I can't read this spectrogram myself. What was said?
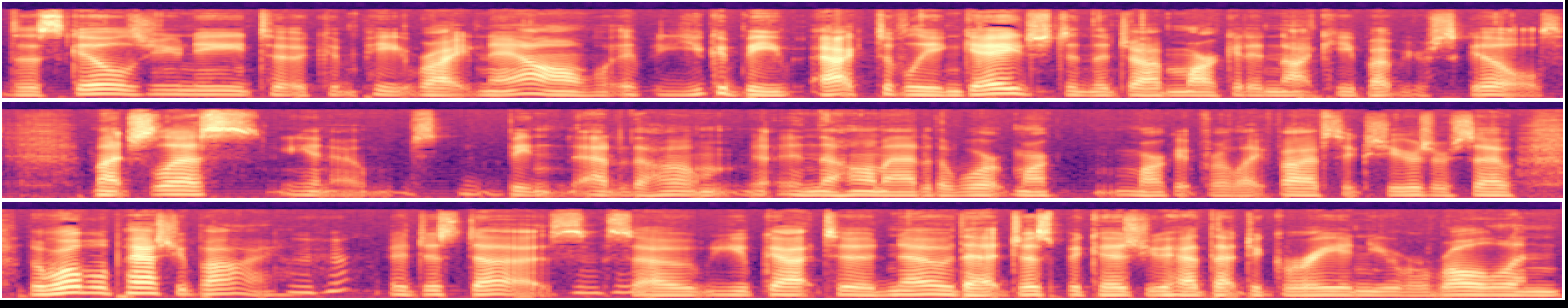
the skills you need to compete right now, if you could be actively engaged in the job market and not keep up your skills, much less, you know, being out of the home, in the home, out of the work mar- market for like five, six years or so. The world will pass you by. Mm-hmm. It just does. Mm-hmm. So you've got to know that just because you had that degree and you were rolling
